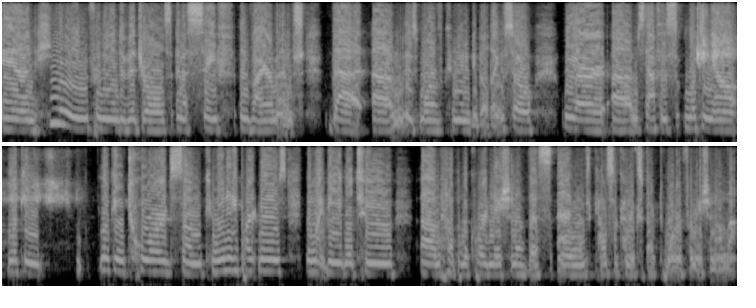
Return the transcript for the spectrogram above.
and healing for the individuals in a safe environment that um, is more of community building. So we are, um, staff is looking out, looking, looking towards some community partners that might be able to um, help in the coordination of this, and council can expect more information on that.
